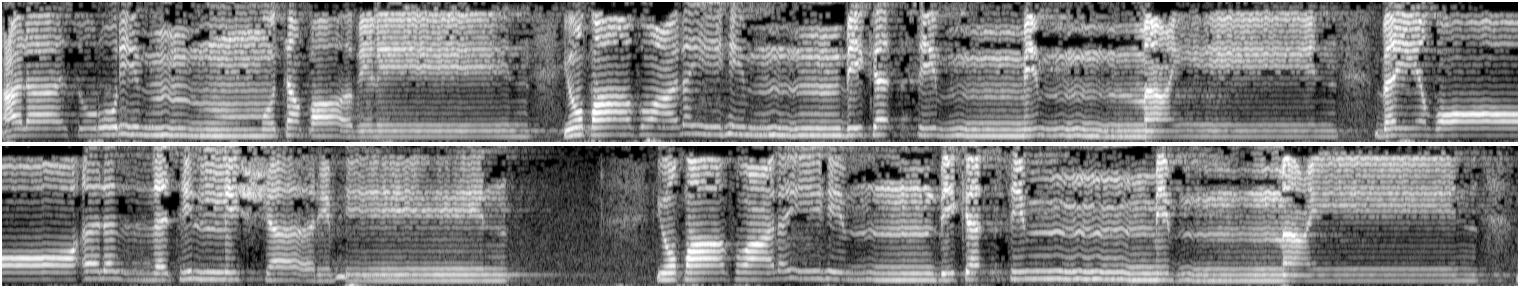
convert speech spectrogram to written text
على سرر متقابلين. يطاف عليهم بكأس من معين. بيضاء لذة للشاربين. يطاف عليهم بكأس من معين.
